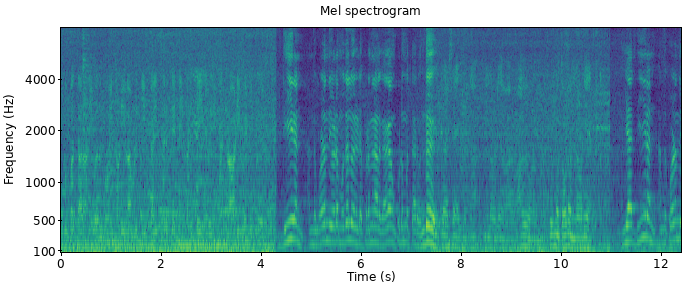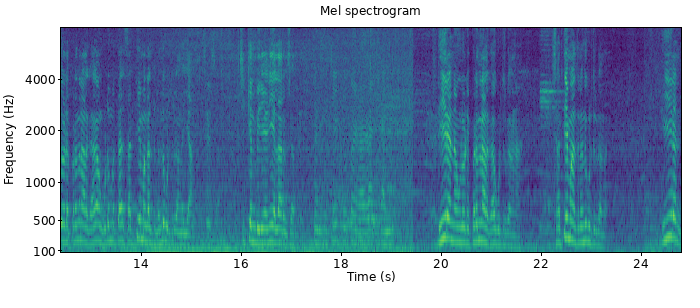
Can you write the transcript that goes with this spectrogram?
குடும்பத்தார் அனைவரும் நோய் நொடியில்லாமல் தீர்க்காய் சறுக்க என்னை படுத்த இறைவனை மன்றாடி வேண்டிக் கொள்கிறேன் தீரன் அந்த குழந்தையோட முதல்வருடைய பிறந்த நாளுக்காக அவங்க குடும்பத்தார் வந்து விவசாயத்தான் நல்லபடியாக வாழ குடும்பத்தோடு நல்லபடியாக இருக்கு. ஐயா தீரன் அந்த குழந்தையோட பிறந்த நாளுக்காக அவங்க குடும்பத்தார் சத்தியமங்கலத்துலேருந்து கொடுத்துருக்காங்க ஐயா. சிக்கன் பிரியாணி எல்லாம் இருக்கு சாப்பிடு. சூப்பர் நல்லா இருக்காங்க தீரன் அவங்களுடைய பிறந்த நாளுக்காக கொடுத்துருக்காங்கண்ணா. சத்தியமங்கலத்துலேருந்து கொடுத்துருக்காங்க. தீரன்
